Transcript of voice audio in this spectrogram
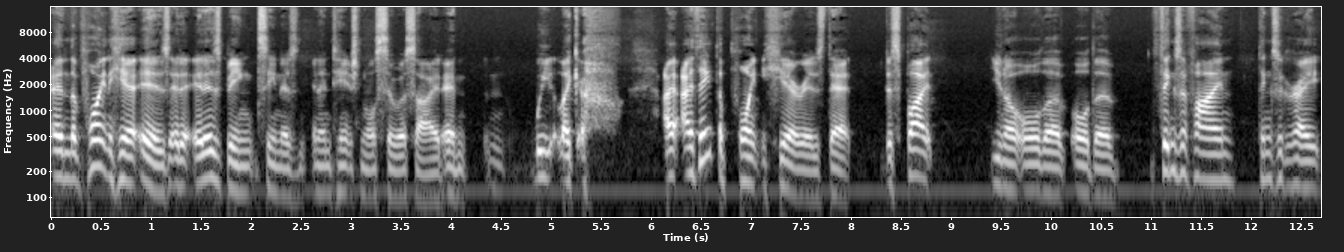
and the point here is, it, it is being seen as an intentional suicide, and we like. I, I think the point here is that despite you know all the all the things are fine, things are great,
